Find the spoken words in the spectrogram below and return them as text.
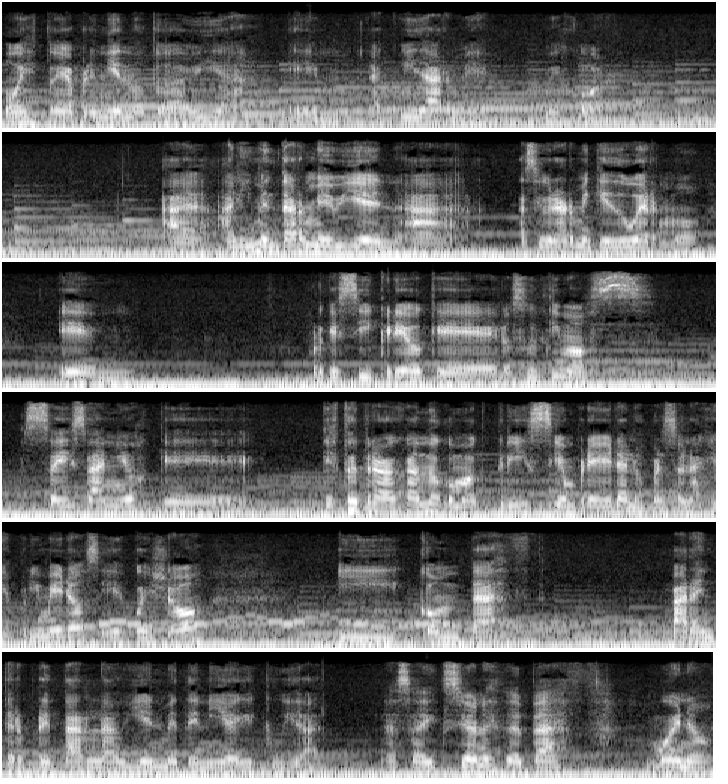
o estoy aprendiendo todavía, em, a cuidarme mejor, a alimentarme bien, a asegurarme que duermo. Em, porque sí, creo que los últimos seis años que, que estoy trabajando como actriz siempre eran los personajes primeros y después yo. Y con Beth para interpretarla bien me tenía que cuidar. Las adicciones de Beth, bueno,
